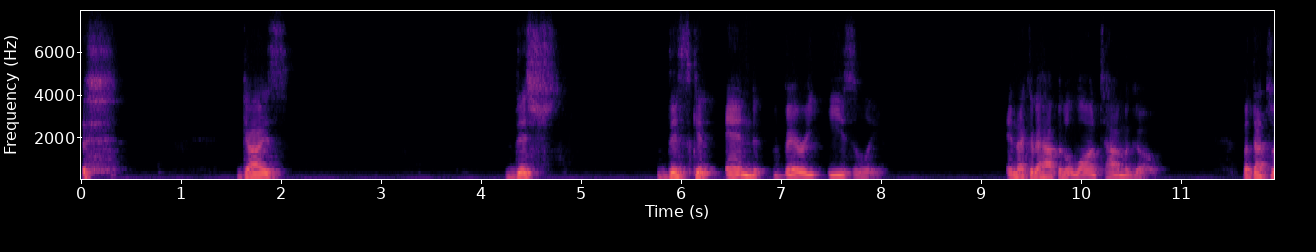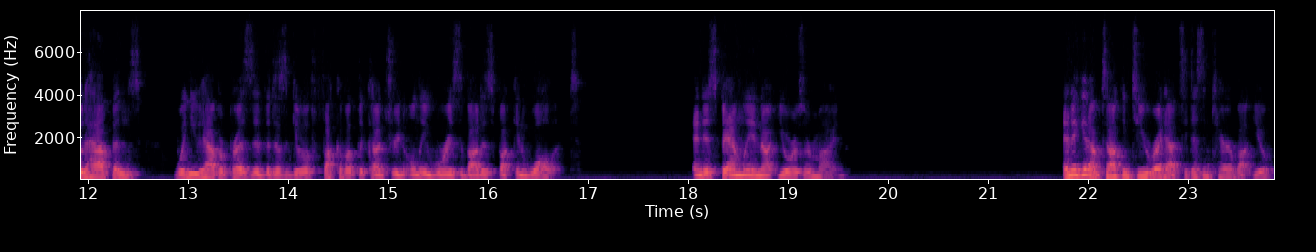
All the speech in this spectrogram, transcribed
Guys, this this can end very easily, and that could have happened a long time ago. But that's what happens when you have a president that doesn't give a fuck about the country and only worries about his fucking wallet and his family and not yours or mine. And again, I'm talking to you, Red Hats. He doesn't care about you.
